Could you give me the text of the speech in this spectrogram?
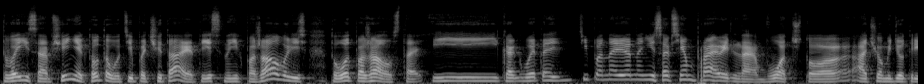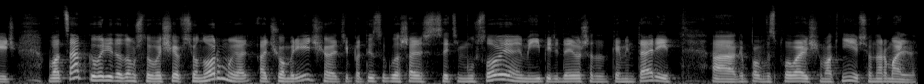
твои сообщения кто-то вот типа читает, если на них пожаловались, то вот, пожалуйста. И как бы это типа, наверное, не совсем правильно, вот что, о чем идет речь. WhatsApp говорит о том, что вообще все нормы, о, чем речь, типа типа ты соглашаешься с этими условиями и передаешь этот комментарий а, по всплывающем окне, и все нормально.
